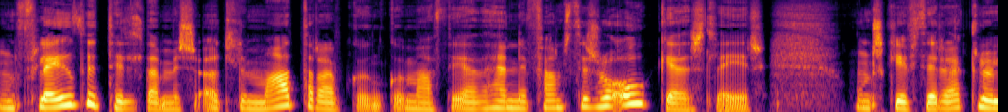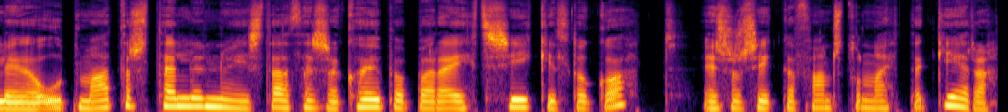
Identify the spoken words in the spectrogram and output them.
Hún flegði til dæmis öllum matarafgöngum af því að henni fannst þið svo ógeðslegir. Hún skipti reglulega út matarstellinu í stað þess að kaupa bara eitt síkilt og gott eins og Sigga fannst hún nætt að gera.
